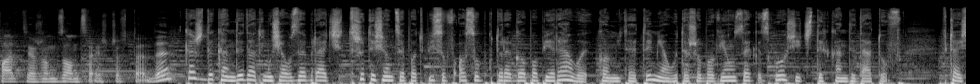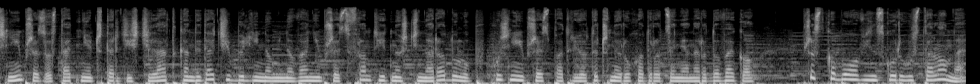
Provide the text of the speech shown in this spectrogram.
partia rządząca jeszcze wtedy. Każdy kandydat musiał zebrać 3000 podpisów osób, które go popierały. Komitety miały też obowiązek zgłosić tych kandydatów. Wcześniej, przez ostatnie 40 lat, kandydaci byli nominowani przez Front Jedności Narodu lub później przez Patriotyczny Ruch Odrodzenia Narodowego. Wszystko było więc z góry ustalone.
